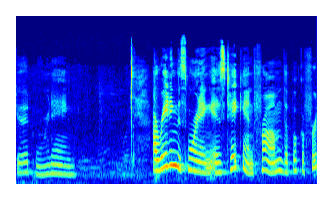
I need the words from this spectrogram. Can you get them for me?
Good morning. Our reading this morning is taken from the book of 1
